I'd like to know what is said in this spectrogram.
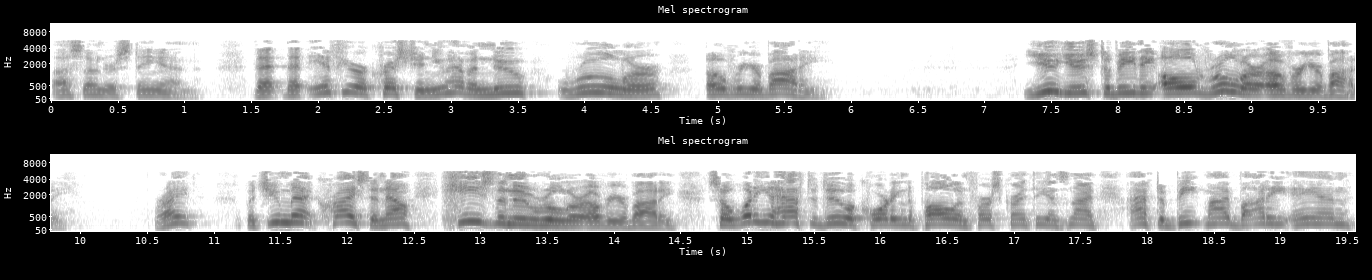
us understand. That, that if you're a Christian, you have a new ruler over your body. You used to be the old ruler over your body, right? But you met Christ and now He's the new ruler over your body. So what do you have to do according to Paul in 1 Corinthians 9? I have to beat my body and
